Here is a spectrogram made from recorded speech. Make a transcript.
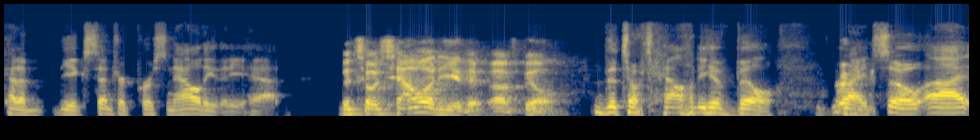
kind of the eccentric personality that he had. The totality of, the, of Bill. The totality of Bill, right? so uh,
